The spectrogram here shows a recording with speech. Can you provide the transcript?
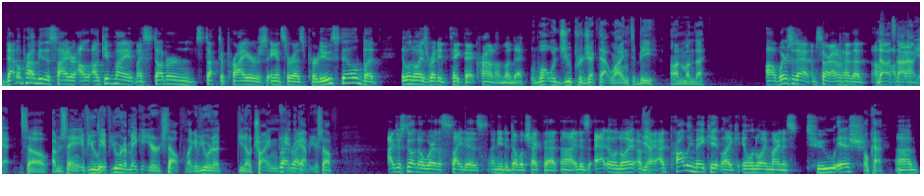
that'll probably be the decider. I'll, I'll give my my stubborn, stuck to Pryor's answer as Purdue still, but Illinois is ready to take that crown on Monday. What would you project that line to be on Monday? Uh, where's it at? I'm sorry, I don't have that. no, it's not out yet. So I'm just saying, if you if you were to make it yourself, like if you were to you know try and right, handicap right. it yourself. I just don't know where the site is. I need to double check that. Uh, it is at Illinois. Okay, yeah. I'd probably make it like Illinois minus two ish. Okay. Um,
